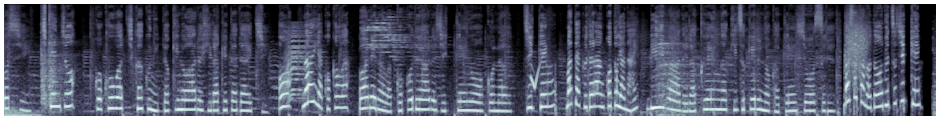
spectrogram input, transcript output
よし、試験場ここは近くに滝のある開けた大地。お、なんやここは。我らはここである実験を行う。実験？またくだらんことやない？ビーバーで楽園が築けるのか検証する。まさかの動物実験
